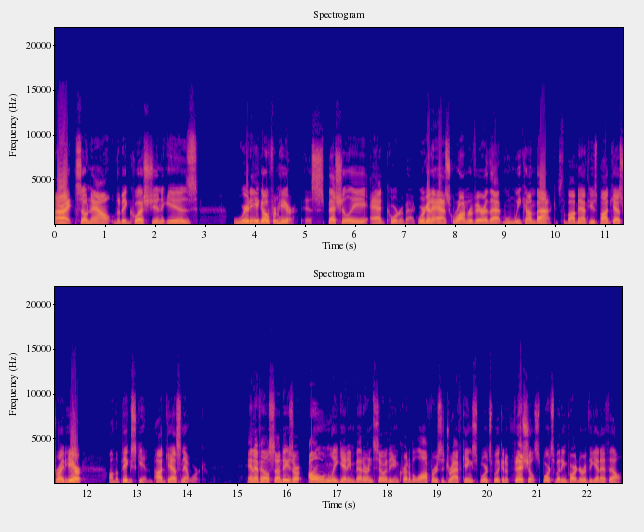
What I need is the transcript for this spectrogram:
All right, so now the big question is where do you go from here, especially at quarterback? We're going to ask Ron Rivera that when we come back. It's the Bob Matthews podcast right here on the Pigskin Podcast Network. NFL Sundays are only getting better, and so are the incredible offers of DraftKings Sportsbook, an official sports betting partner of the NFL.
